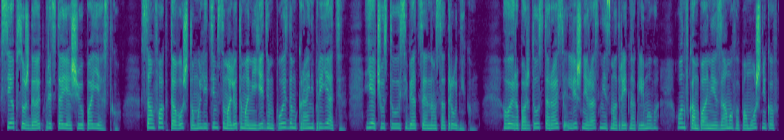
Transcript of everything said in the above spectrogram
Все обсуждают предстоящую поездку. Сам факт того, что мы летим самолетом, а не едем поездом, крайне приятен. Я чувствую себя ценным сотрудником. В аэропорту стараюсь лишний раз не смотреть на Климова. Он в компании замов и помощников,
